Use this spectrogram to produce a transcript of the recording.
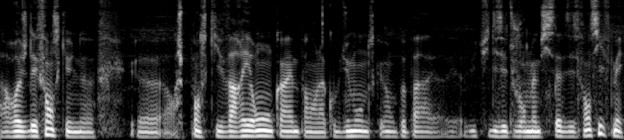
rush défense, qui est une. euh, je pense qu'ils varieront quand même pendant la Coupe du Monde, parce qu'on ne peut pas euh, utiliser toujours le même système défensif, mais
